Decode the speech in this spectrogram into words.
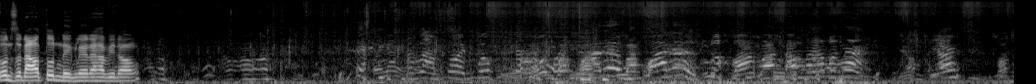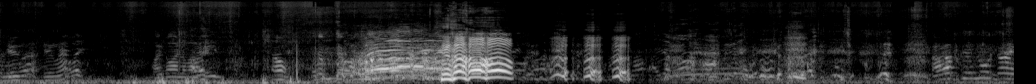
ต้นสะดาวต้นหนึ่งเลยนะครับพี่น้องวางขวาเอางวางตำมาแล้วมึงน่ะยังดึงดึงนะไปก่อนแล้วมาเอาครับคืนนู่นหน่อย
